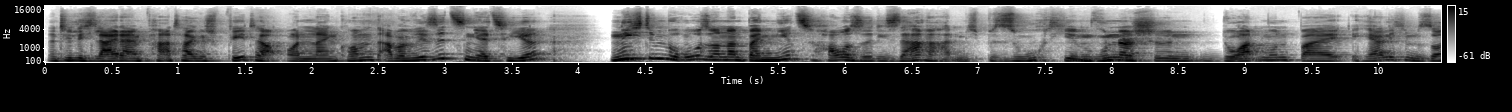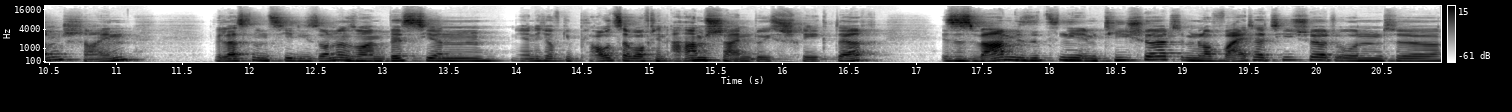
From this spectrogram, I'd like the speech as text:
natürlich leider ein paar Tage später online kommt. Aber wir sitzen jetzt hier, nicht im Büro, sondern bei mir zu Hause. Die Sarah hat mich besucht, hier im wunderschönen Dortmund bei herrlichem Sonnenschein. Wir lassen uns hier die Sonne so ein bisschen, ja nicht auf die Plauze, aber auf den Arm scheinen durchs Schrägdach. Es ist warm, wir sitzen hier im T-Shirt, im Laufweiter-T-Shirt und äh,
